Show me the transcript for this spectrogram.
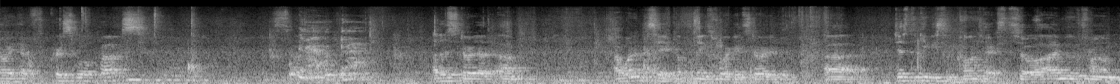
Now we have Chris Wilcox. So, I'll just start out. Um, I wanted to say a couple things before I get started. Uh, just to give you some context, so I moved from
